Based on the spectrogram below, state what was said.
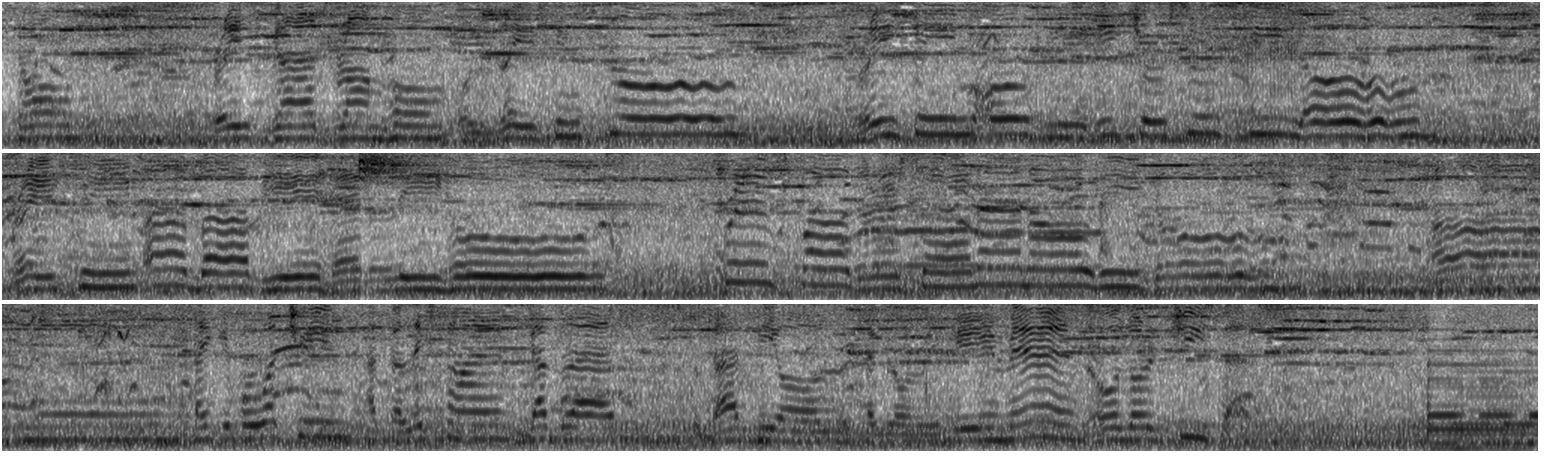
song. Praise God from whom all blessings flow. Praise Him, all creatures below. Praise Him above, ye heavenly hosts. Praise Father, Son, and Holy Ghost. Amen. Thank you for watching. Until next time, God bless. To God be all the glory. Amen. O Lord Jesus. Thank you.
